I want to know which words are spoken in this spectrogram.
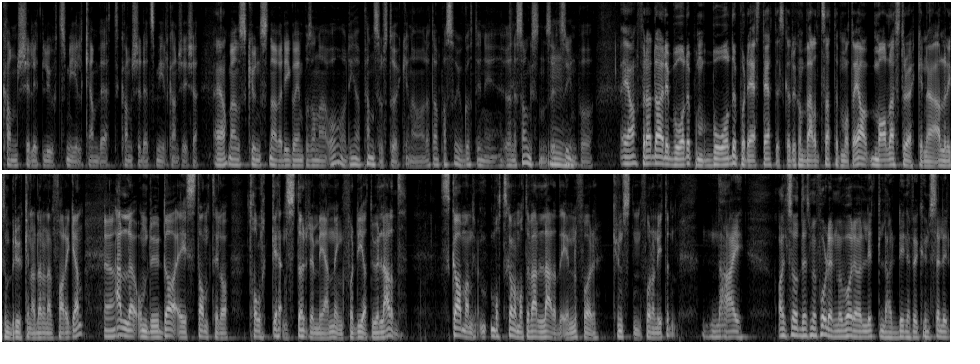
kanskje litt lurt smil, hvem vet. Kanskje det er et smil, kanskje ikke. Ja. Mens kunstnere de går inn på sånn å, de har penselstrøkene, og dette passer jo godt inn i renessansen sitt Mm. syn på Ja, for da- er det både på, både på det estetiske, at du kan verdsette på en måte, ja, malerstrøkene eller liksom bruken av den og den fargen, eller om du da er i stand til å tolke en større mening fordi at du er lærd. Skal man, må, skal man måtte være lærd innenfor kunsten for å nyte den? Nei. Altså, det som er fordelen med å være litt lærd innenfor kunst, eller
